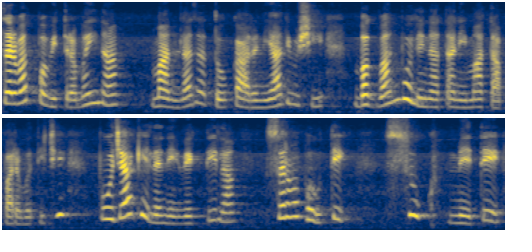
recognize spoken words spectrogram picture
सर्वात पवित्र महिना मानला जातो. कारण या दिवशी भगवान भोलेनाथ आणि माता पार्वतीची पूजा केल्याने व्यक्तीला सर्व भौतिक सुख मिळते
